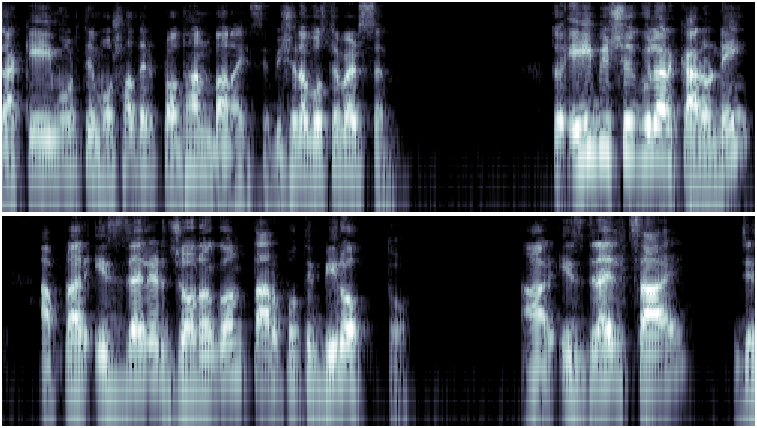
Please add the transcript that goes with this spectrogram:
যাকে এই মুহূর্তে মোসাদের প্রধান বানাইছে। বিষয়টা বুঝতে পারছেন? তো এই বিষয়গুলোর কারণেই আপনার ইসরায়েলের জনগণ তার প্রতি বিরক্ত। আর ইসরায়েল চায় যে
